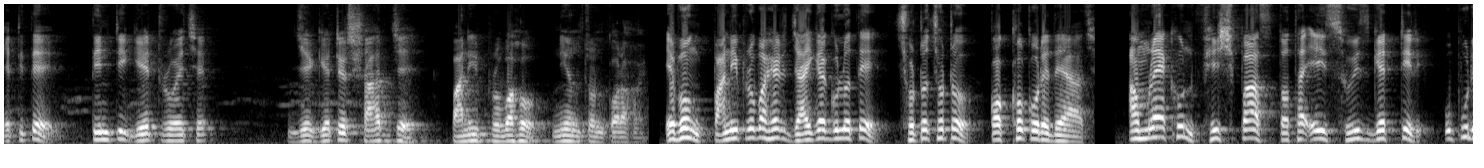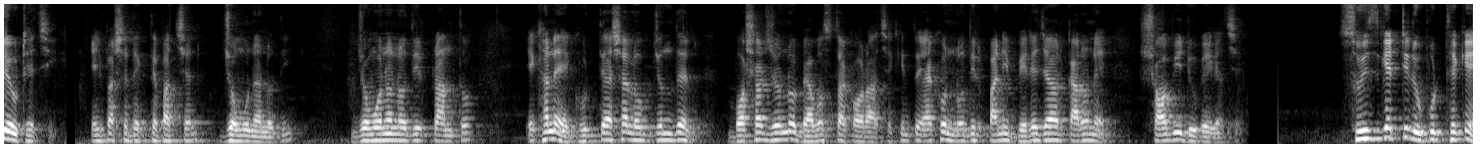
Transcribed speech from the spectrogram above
এটিতে তিনটি গেট রয়েছে, যে গেটের সাহায্যে পানির প্রবাহ নিয়ন্ত্রণ করা হয়। এবং পানি প্রবাহের জায়গাগুলোতে ছোট ছোট কক্ষ করে দেয়া আছে। আমরা এখন ফিশ পাস তথা এই সুইচ গেটটির উপরে উঠেছি। এই পাশে দেখতে পাচ্ছেন যমুনা নদী। যমুনা নদীর প্রান্ত। এখানে ঘুরতে আসা লোকজনদের বসার জন্য ব্যবস্থা করা আছে, কিন্তু এখন নদীর পানি বেড়ে যাওয়ার কারণে সবই ডুবে গেছে। সুইচ গেটটির উপর থেকে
